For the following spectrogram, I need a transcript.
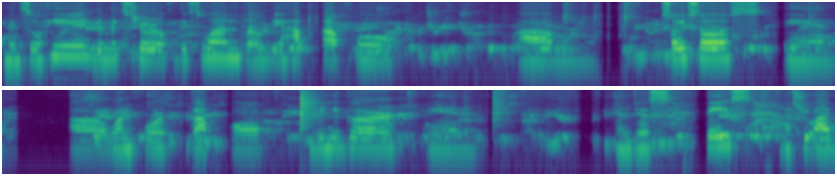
And then so here, the mixture of this one, probably a half cup of um, soy sauce and uh, one-fourth cup of vinegar and and just taste as you add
